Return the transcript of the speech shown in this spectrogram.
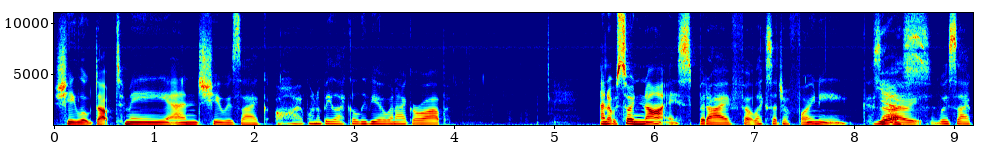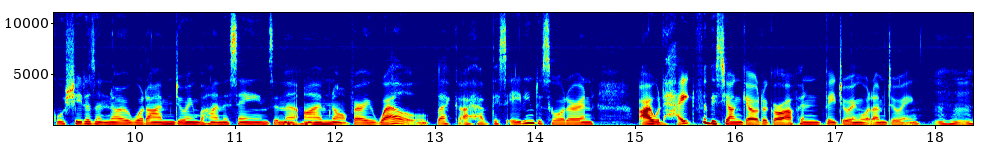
she looked up to me and she was like, Oh, I want to be like Olivia when I grow up. And it was so nice, but I felt like such a phony because Yes. I was like, Well, she doesn't know what I'm doing behind the scenes and that I'm not very well. Like, I have this eating disorder, and I would hate for this young girl to grow up and be doing what I'm doing. Mm-hmm.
